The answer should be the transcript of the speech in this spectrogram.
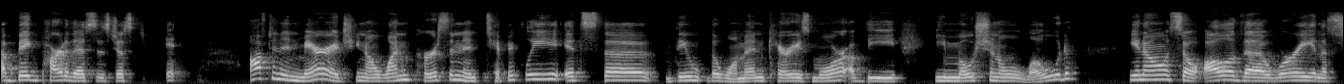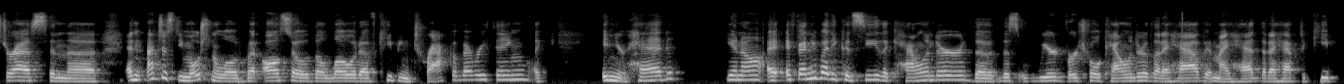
a big part of this is just it, often in marriage, you know, one person and typically it's the the the woman carries more of the emotional load you know? So all of the worry and the stress and the and not just emotional load but also the load of keeping track of everything like in your head you know if anybody could see the calendar the this weird virtual calendar that i have in my head that i have to keep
